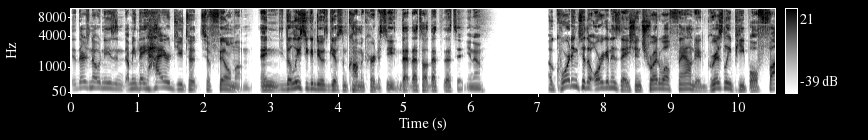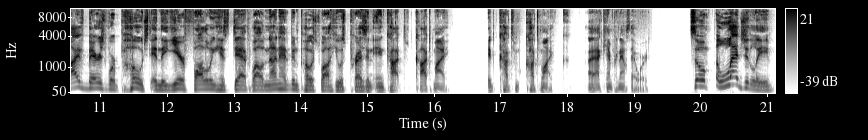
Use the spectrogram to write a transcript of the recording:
there's no reason. I mean, they hired you to to film him, and the least you can do is give some common courtesy. That, that's all. That's that's it. You know. According to the organization Treadwell founded, Grizzly People, five bears were poached in the year following his death, while none had been poached while he was present in Kot- Katmai. It Kot- Katmai. I, I can't pronounce that word. So allegedly,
